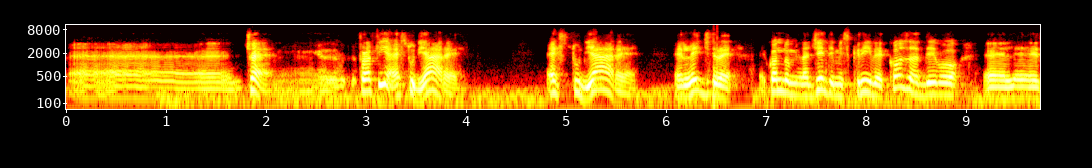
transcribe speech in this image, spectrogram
Eh, cioè, fotografia è studiare, è studiare, è leggere. Quando la gente mi scrive cosa devo eh,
